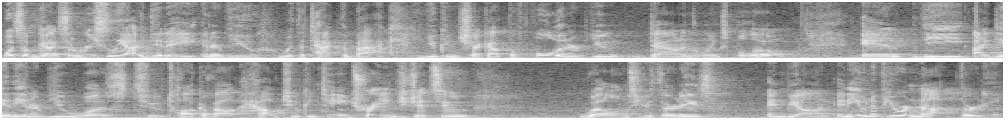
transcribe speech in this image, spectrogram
What's up guys? So recently I did a interview with Attack the Back. You can check out the full interview down in the links below. And the idea of the interview was to talk about how to continue training jiu-jitsu well into your 30s and beyond. And even if you are not 30,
